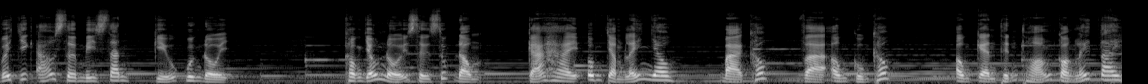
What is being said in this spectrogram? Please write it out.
với chiếc áo sơ mi xanh kiểu quân đội. Không giấu nổi sự xúc động, cả hai ôm chầm lấy nhau, bà khóc và ông cũng khóc. Ông Ken thỉnh thoảng còn lấy tay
